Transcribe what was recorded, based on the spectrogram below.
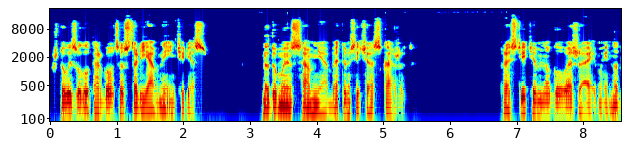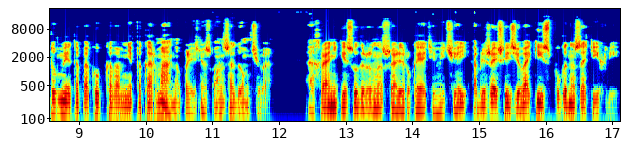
что вызвало у торговца столь явный интерес. Но, думаю, сам мне об этом сейчас скажет. «Простите, многоуважаемый, но, думаю, эта покупка вам не по карману», — произнес он задумчиво. Охранники судорожно сжали рукояти мечей, а ближайшие зеваки испуганно затихли.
